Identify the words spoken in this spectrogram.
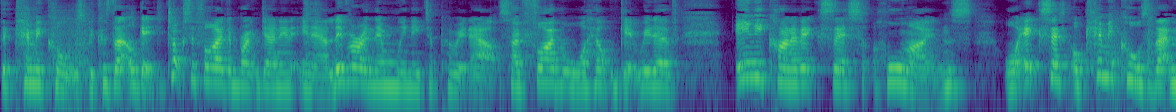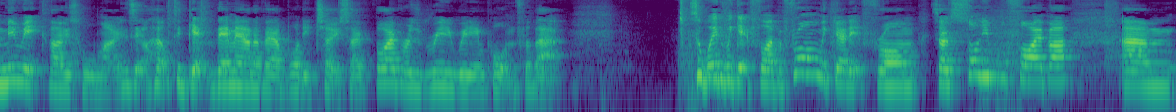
the, the, chemicals because that'll get detoxified and broken down in, in our liver and then we need to poo it out. So fibre will help get rid of any kind of excess hormones or excess or chemicals that mimic those hormones. It'll help to get them out of our body too. So fibre is really, really important for that. So where do we get fibre from? We get it from, so soluble fibre, um,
